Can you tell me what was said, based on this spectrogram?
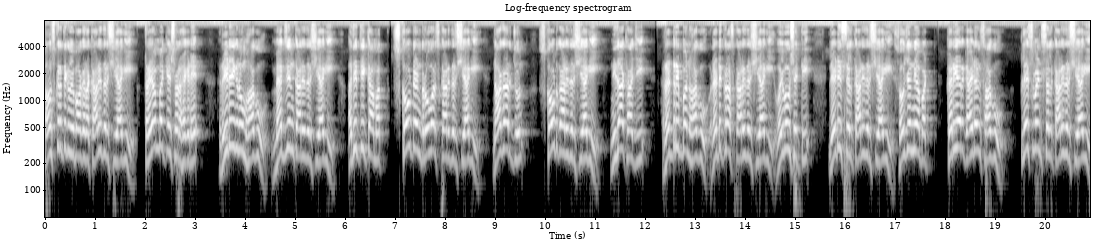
ಸಾಂಸ್ಕೃತಿಕ ವಿಭಾಗದ ಕಾರ್ಯದರ್ಶಿಯಾಗಿ ತ್ರಯಂಬಕೇಶ್ವರ ಹೆಗಡೆ, ರೀಡಿಂಗ್ ರೂಮ್ ಹಾಗೂ ಮ್ಯಾಗಝಿನ್ ಕಾರ್ಯದರ್ಶಿಯಾಗಿ Aditi Kamath, scout and rovers ಕಾರ್ಯದರ್ಶಿಯಾಗಿ ನಾಗಾರ್ಜುನ್, ಸ್ಕೌಟ್ ಕಾರ್ಯದರ್ಶಿಯಾಗಿ ನಿದಾ ಖಾಜಿ ರೆಡ್ ರಿಬ್ಬನ್ ಹಾಗೂ ರೆಡ್ ಕ್ರಾಸ್ ಕಾರ್ಯದರ್ಶಿಯಾಗಿ ವೈಭವ್ ಶೆಟ್ಟಿ, ಲೇಡೀಸ್ ಸೆಲ್ ಕಾರ್ಯದರ್ಶಿಯಾಗಿ ಸೌಜನ್ಯ ಭಟ್, ಕರಿಯರ್ ಗೈಡೆನ್ಸ್ ಹಾಗೂ ಪ್ಲೇಸ್ಮೆಂಟ್ ಸೆಲ್ ಕಾರ್ಯದರ್ಶಿಯಾಗಿ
